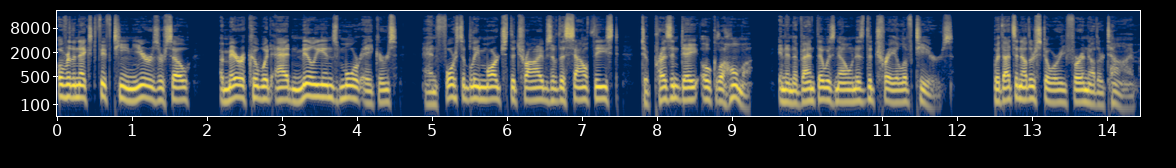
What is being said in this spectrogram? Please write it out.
Over the next 15 years or so, America would add millions more acres and forcibly marched the tribes of the Southeast to present day Oklahoma in an event that was known as the Trail of Tears. But that's another story for another time.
